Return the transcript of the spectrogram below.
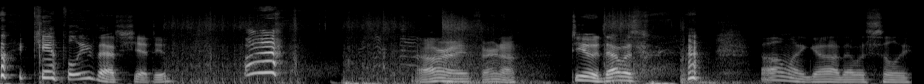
I can't believe that shit, dude. Ah! Alright, fair enough. Dude, that was... oh my god, that was silly.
